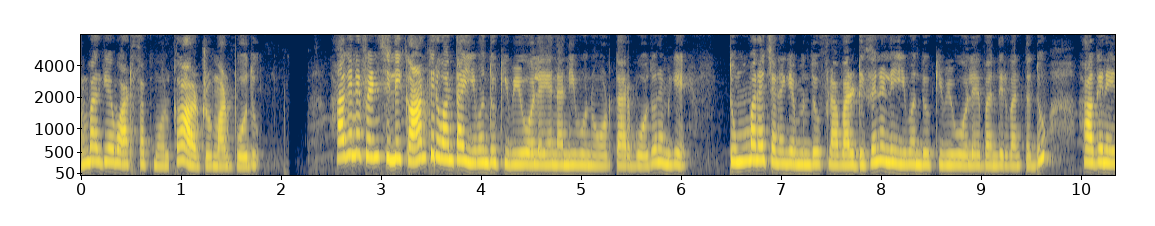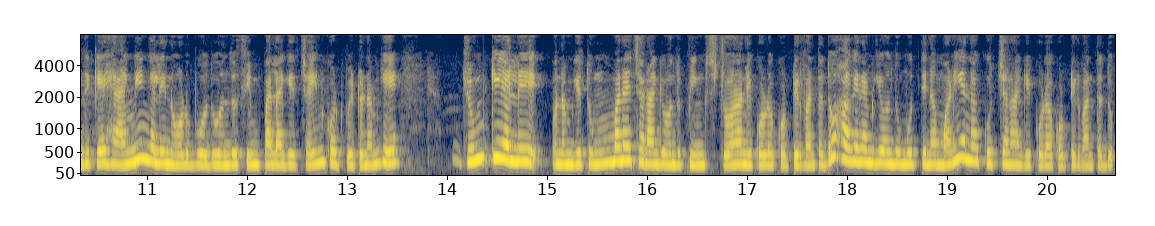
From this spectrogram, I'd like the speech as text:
ನಂಬರ್ಗೆ ವಾಟ್ಸಪ್ ಮೂಲಕ ಆರ್ಡ್ರ್ ಮಾಡ್ಬೋದು. ಹಾಗೆಯೇ ಫ್ರೆಂಡ್ಸ್ ಇಲ್ಲಿ ಕಾಣ್ತಿರುವಂಥ ಈ ಒಂದು ಕಿವಿ ಓಲೆಯನ್ನು ನೀವು ನೋಡ್ತಾ ಇರ್ಬೋದು. ನಮಗೆ ತುಂಬಾ ಚೆನ್ನಾಗಿ ಒಂದು ಫ್ಲವರ್ ಡಿಸೈನಲ್ಲಿ ಈ ಒಂದು ಕಿವಿ ಓಲೆ ಬಂದಿರುವಂಥದ್ದು ಹಾಗೆಯೇ ಇದಕ್ಕೆ ಹ್ಯಾಂಗಿಂಗಲ್ಲಿ ನೋಡ್ಬೋದು, ಒಂದು ಸಿಂಪಲ್ ಆಗಿ ಚೈನ್ ಕೊಟ್ಬಿಟ್ಟು ನಮಗೆ ಜುಮ್ಕಿಯಲ್ಲಿ ನಮಗೆ ತುಂಬಾ ಚೆನ್ನಾಗಿ ಒಂದು ಪಿಂಕ್ ಸ್ಟೋನಲ್ಲಿ ಕೂಡ ಕೊಟ್ಟಿರುವಂಥದ್ದು ಹಾಗೆ ನಮಗೆ ಒಂದು ಮುತ್ತಿನ ಮಣಿಯನ್ನು ಕುಚ್ಚನಾಗಿ ಕೂಡ ಕೊಟ್ಟಿರುವಂಥದ್ದು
